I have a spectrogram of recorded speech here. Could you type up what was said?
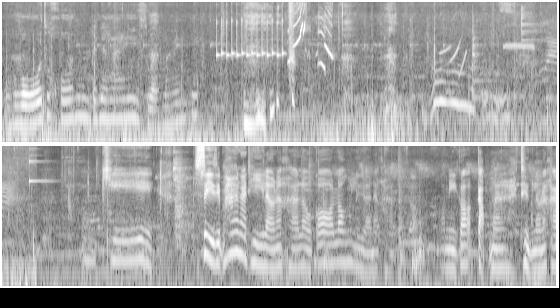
โอ้โห ทุกคนเป็นยังไง สวยไหม โอเค 45 นาทีแล้วนะคะ เราก็ล่องเรือนะคะตอนนี้ก็กลับมาถึงแล้วนะคะ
